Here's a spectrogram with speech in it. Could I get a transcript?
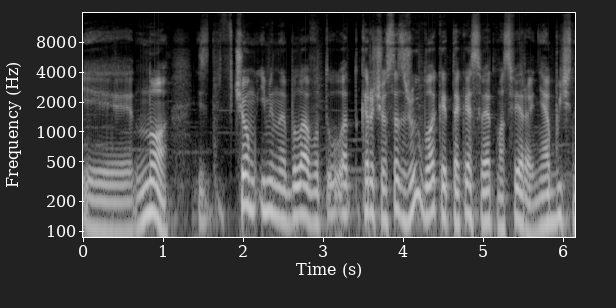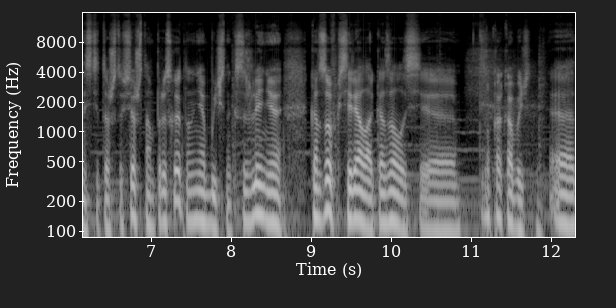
И, но в чем именно была вот... от- Короче, у «Остаться живых» была какая-то такая своя атмосфера необычности. То, что все, что там происходит, оно необычно. К сожалению, концовка сериала оказалась... э, Ну, как обычно. Э,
